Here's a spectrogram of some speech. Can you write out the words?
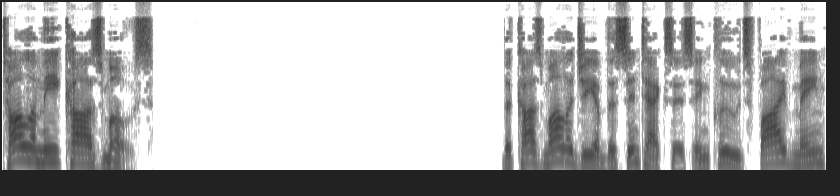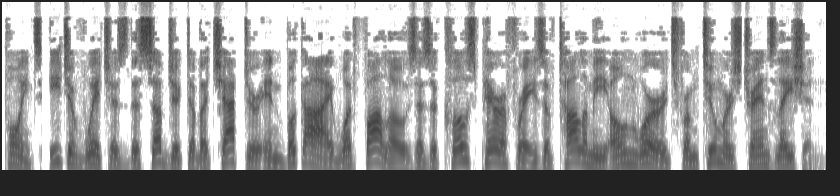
Ptolemy Cosmos The cosmology of the syntaxis includes five main points, each of which is the subject of a chapter in Book I. What follows is a close paraphrase of Ptolemy's own words from Toomer's translation.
